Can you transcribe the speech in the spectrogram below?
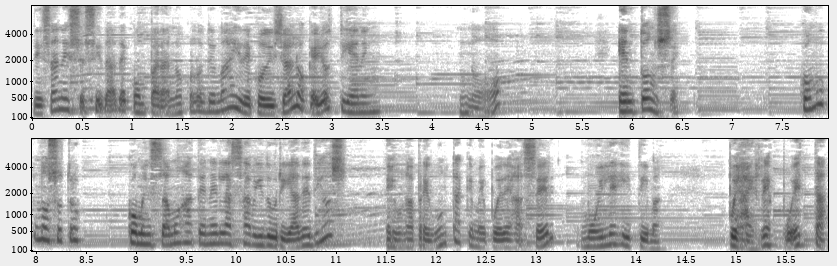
de esa necesidad de compararnos con los demás y de codiciar lo que ellos tienen. No. Entonces, ¿cómo nosotros comenzamos a tener la sabiduría de Dios? Es una pregunta que me puedes hacer muy legítima. Pues hay respuesta.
